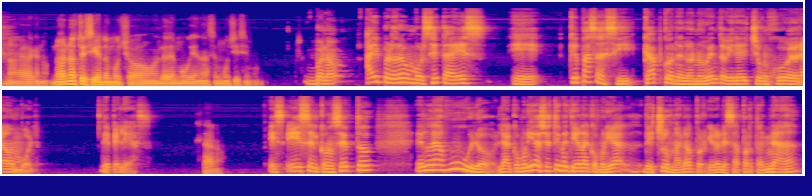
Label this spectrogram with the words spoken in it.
No, la verdad que no. No, no estoy siguiendo mucho lo de Mugen, hace muchísimo. Bueno, Hyper Dragon Ball Z es. Eh, ¿Qué pasa si Capcom en los 90 hubiera hecho un juego de Dragon Ball? De peleas. Claro. Es, el concepto. El laburo, la comunidad, yo estoy metido en la comunidad de chusma, ¿no? Porque no les aporto nada.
